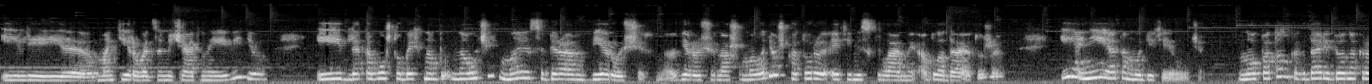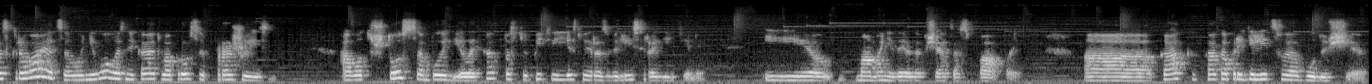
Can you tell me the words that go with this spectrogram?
или монтировать замечательные видео. И для того, чтобы их научить, мы собираем верующих, э, верующую нашу молодежь, которые этими скиллами обладают уже, и они этому детей учат. Но потом, когда ребенок раскрывается, у него возникают вопросы про жизнь. А вот что с собой делать, как поступить, если развелись родители, и мама не дает общаться с папой. А, как, как определить свое будущее?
